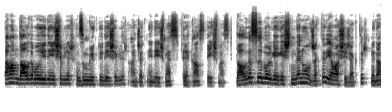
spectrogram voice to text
Tamam dalga boyu değişebilir, hızın büyüklüğü değişebilir ancak ne değişmez? Frekans değişmez. Dalga sığ bölgeye geçtiğinde ne olacaktır? Yavaşlayacaktır. Neden?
